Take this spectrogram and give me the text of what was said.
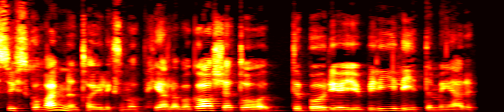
syskonvagnen tar ju liksom upp hela bagaget och det börjar ju bli lite mer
